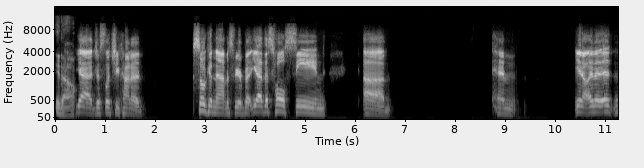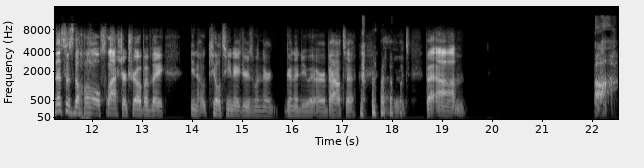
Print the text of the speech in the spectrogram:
You know, Yeah, it just lets you kind of soak in the atmosphere. But yeah, this whole scene, um, him, you know, and it, it- this is the whole slasher trope of they, you know, kill teenagers when they're gonna do it or about to uh, do it. But um, ah,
